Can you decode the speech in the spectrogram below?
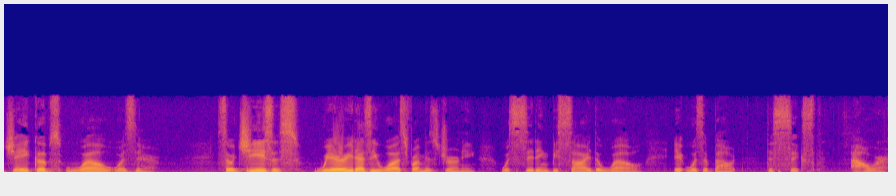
Jacob's well was there. So Jesus, wearied as he was from his journey, was sitting beside the well. It was about the sixth hour.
